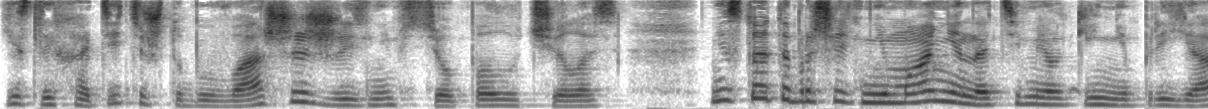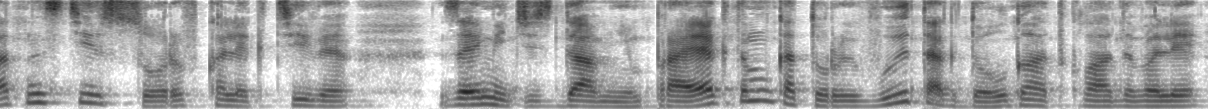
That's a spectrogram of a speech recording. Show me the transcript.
если хотите, чтобы в вашей жизни все получилось. Не стоит обращать внимание на те мелкие неприятности и ссоры в коллективе. Займитесь давним проектом, который вы так долго откладывали.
